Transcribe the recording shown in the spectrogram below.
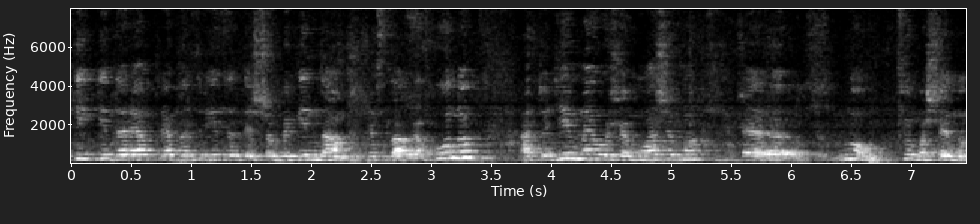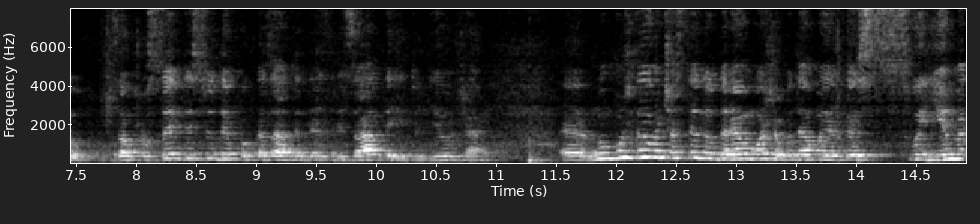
скільки дерев треба зрізати, щоб він нам прислав рахунок, а тоді ми вже можемо е, ну, цю машину запросити сюди, показати, де зрізати, і тоді вже Е, Ну, можливо, частину дерев може будемо якось своїми,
